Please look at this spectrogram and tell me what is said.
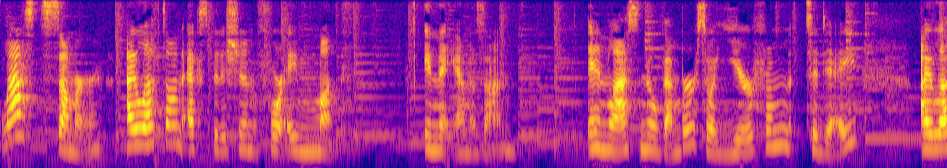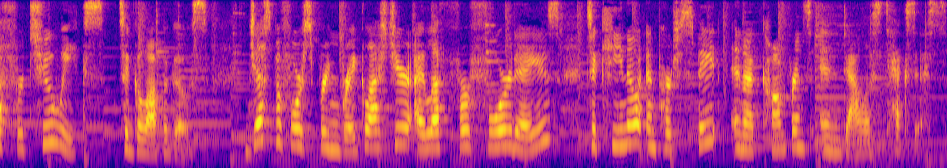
Last summer, I left on expedition for a month in the Amazon. In last November, so a year from today, I left for two weeks to Galapagos. Just before spring break last year, I left for four days to keynote and participate in a conference in Dallas, Texas.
